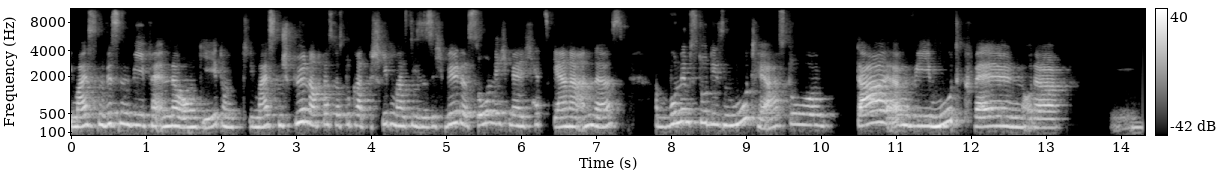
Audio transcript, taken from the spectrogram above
Die meisten wissen, wie Veränderung geht und die meisten spüren auch das, was du gerade beschrieben hast, dieses Ich will das so nicht mehr, ich hätte es gerne anders. Aber wo nimmst du diesen Mut her? Hast du da irgendwie Mutquellen oder hm,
